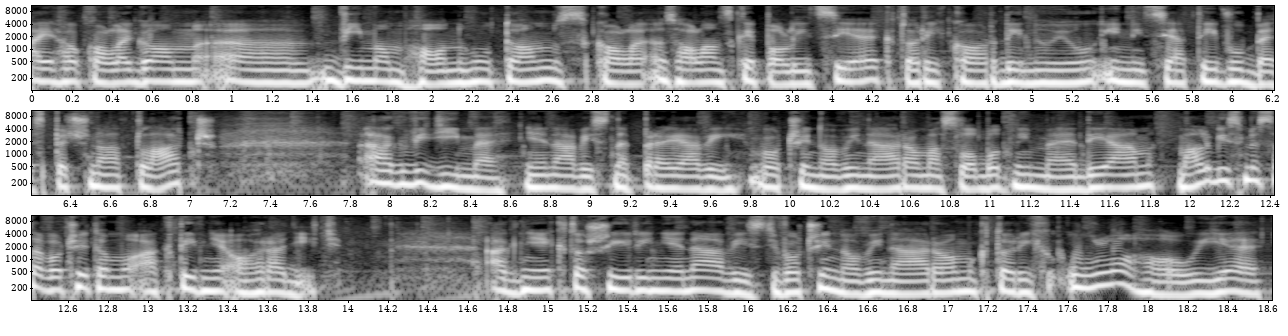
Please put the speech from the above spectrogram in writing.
a jeho kolegom Vímom e, Honhutom z, z holandskej polície, ktorí koordinujú iniciatívu Bezpečná tlač. Ak vidíme nenávisné prejavy voči novinárom a slobodným médiám, mali by sme sa voči tomu aktívne ohradiť. Ak niekto šíri nenávisť voči novinárom, ktorých úlohou je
